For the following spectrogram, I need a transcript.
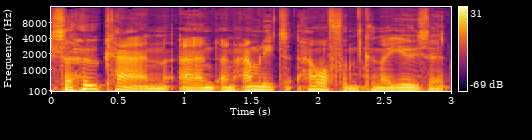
so who can and, and how many, t- how often can they use it?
